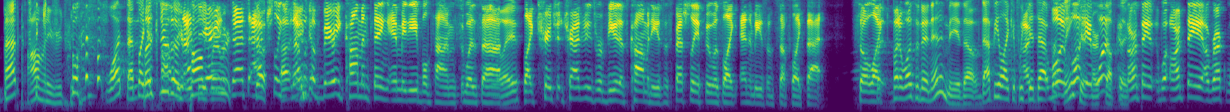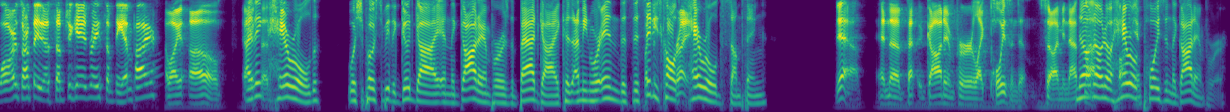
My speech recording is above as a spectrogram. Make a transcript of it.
Bad comedy routine. what? That's like Let's a do the comedy That's, Comedy very, where- that's So, actually uh, that was go- a very common thing in medieval times. Was uh, Really? like tra- tragedies were viewed as comedies, especially if it was like enemies and stuff like that. So like. But, but it wasn't an enemy though. That'd be like if we I- did that for well, it- Lincoln well, it or was something. because aren't they aren't they a wreck wars? Aren't they a subjugated race of the empire? oh, I, oh, I guess think that's- Harold was supposed to be the good guy and the God Emperor is the bad guy because I mean we're in this the city's called right. Harold something. yeah, and the ba- god emperor like poisoned him. So I mean that's no, not no, no. funny. Harold poisoned the God Emperor.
